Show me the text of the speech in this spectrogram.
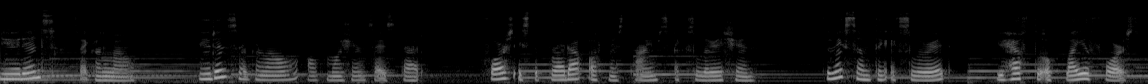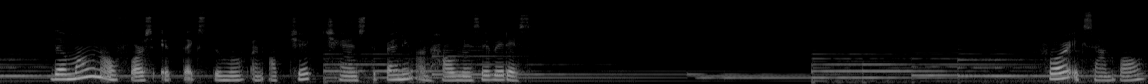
Newton's second law. Newton's second law of motion says that force is the product of mass times acceleration. To make something accelerate, you have to apply a force. The amount of force it takes to move an object changes depending on how massive it is. For example,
